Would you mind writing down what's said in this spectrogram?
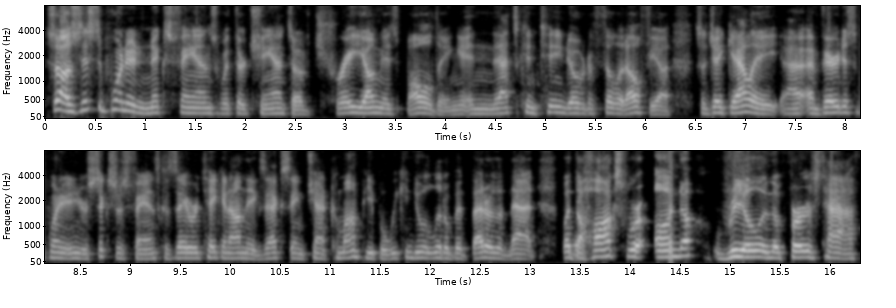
So I was disappointed in Knicks fans with their chant of Trae Young is balding, and that's continued over to Philadelphia. So Jake Galley, I'm very disappointed in your Sixers fans because they were taking on the exact same chant. Come on, people, we can do a little bit better than that. But the Hawks were unreal in the first half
